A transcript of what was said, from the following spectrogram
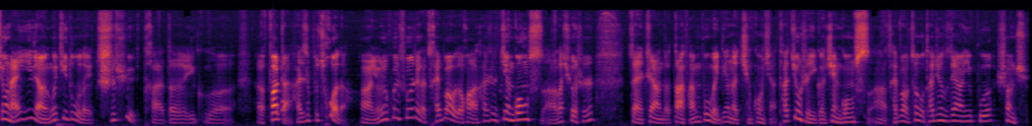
将来一两个季度的持续，它的一个呃发展还是不错的啊。有人会说这个财报的话，它是见光死啊。它确实在这样的大盘不稳定的情况下，它就是一个见光死啊。财报之后，它就是这样一波上去，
